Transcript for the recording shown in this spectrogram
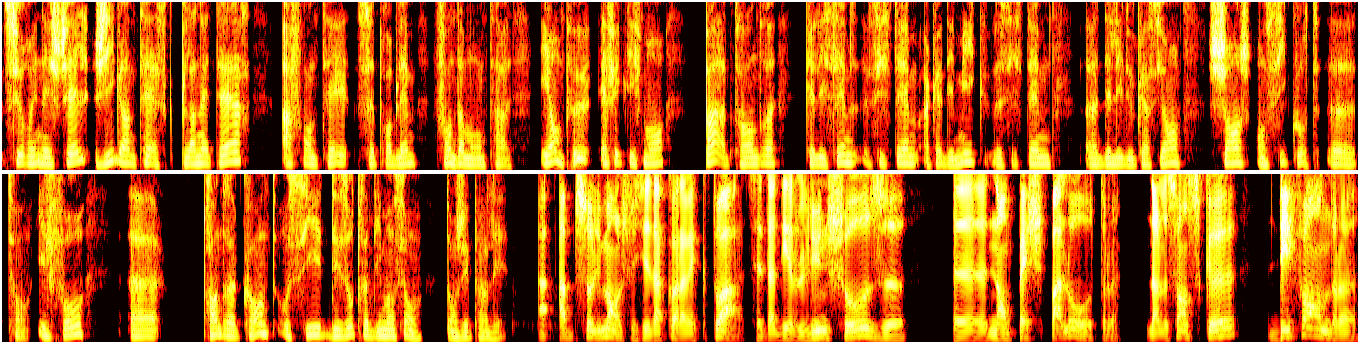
sur une échelle gigantesque, planétaire, affronter ce problème fondamental. Et on peut effectivement pas attendre que le système académique, le système de l'éducation change en si court euh, temps. Il faut euh, prendre compte aussi des autres dimensions dont j'ai parlé. Absolument, je suis d'accord avec toi. C'est-à-dire, l'une chose n'empêche pas l'autre, dans le sens que défendre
